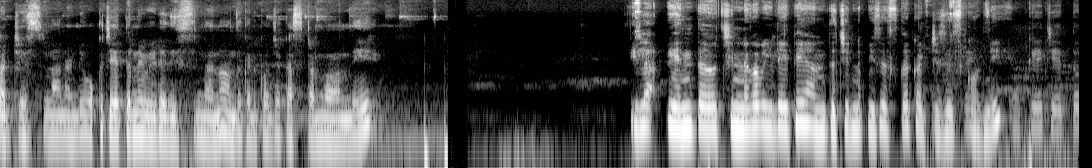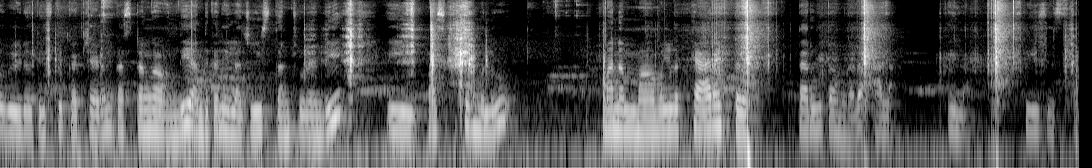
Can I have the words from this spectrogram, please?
కట్ చేస్తున్నానండి. ఒక చేతిని వీడియో తీస్తున్నాను అందుకని కొంచెం కష్టంగా ఉంది. ఇలా ఎంత చిన్నగా వీలైతే అంత చిన్న పీసెస్గా కట్ చేసేసుకోండి. ఒకే చేత్తో వీడియో తీస్తే కట్ చేయడం కష్టంగా ఉంది. అందుకని ఇలా చూపిస్తాను చూడండి. ఈ పసుపు కొమ్ములు మనం మామూలుగా క్యారెట్ తరుగుతాం కదా అలా ఇలా పీసెస్గా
